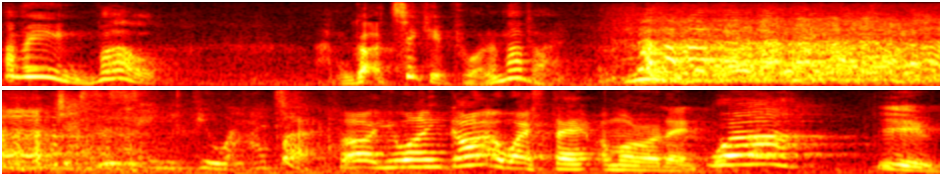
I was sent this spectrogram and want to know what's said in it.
I mean, well, I haven't got a ticket for him, have I? Just the same you had. So you ain't going to West Ham tomorrow then? What? You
